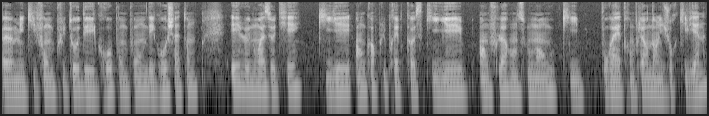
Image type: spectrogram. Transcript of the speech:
euh, mais qui font plutôt des gros pompons, des gros chatons, et le noisetier qui est encore plus précoce, qui est en fleurs en ce moment ou qui pourrait être en fleurs dans les jours qui viennent,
